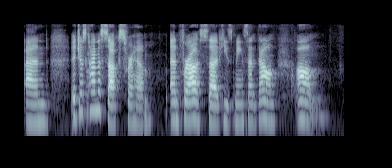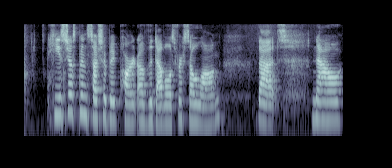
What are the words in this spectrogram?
And it just kind of sucks for him and for us that he's being sent down. Um, he's just been such a big part of the Devils for so long that now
